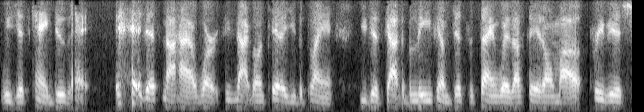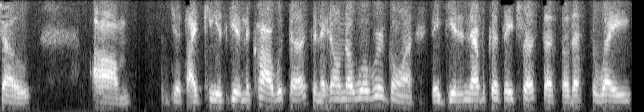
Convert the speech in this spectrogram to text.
We just can't do that. That's not how it works. He's not going to tell you the plan. You just got to believe him just the same way as I said on my previous shows. Um, just like kids get in the car with us and they don't know where we're going. They get in there because they trust us. So that's the way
